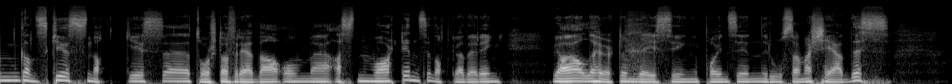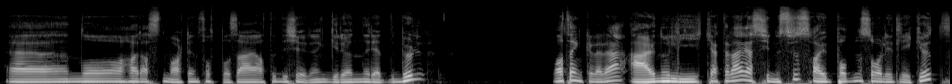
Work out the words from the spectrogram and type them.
en ganske snakkis eh, torsdag-fredag om eh, Aston Martin sin oppgradering. Vi har jo alle hørt om Racing Point sin rosa Mercedes. Eh, nå har Aston Martin fått på seg at de kjører en grønn Red Bull. Hva tenker dere? Er det noe likheter der? Jeg syns jo Sidepoden så litt lik ut.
